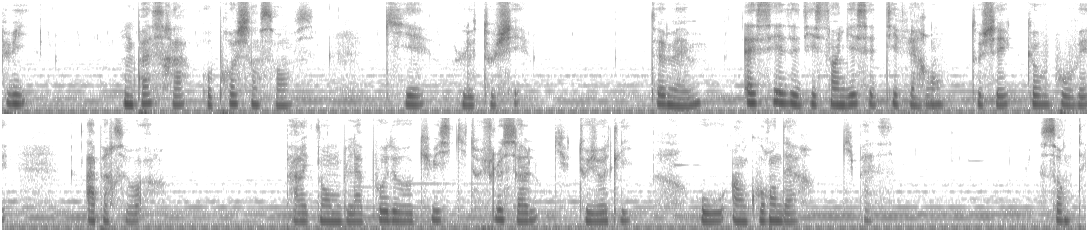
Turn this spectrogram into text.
Puis, on passera au prochain sens qui est le toucher. De même, essayez de distinguer ces différents touchés que vous pouvez apercevoir. Par exemple, la peau de vos cuisses qui touche le sol, qui touche votre lit, ou un courant d'air qui passe. Sentez.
